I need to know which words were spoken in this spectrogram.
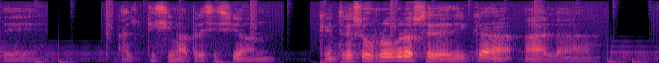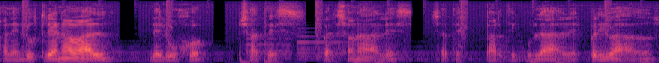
de altísima precisión que entre sus rubros se dedica a la, industria naval de lujo, yates personales, yates particulares, privados.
